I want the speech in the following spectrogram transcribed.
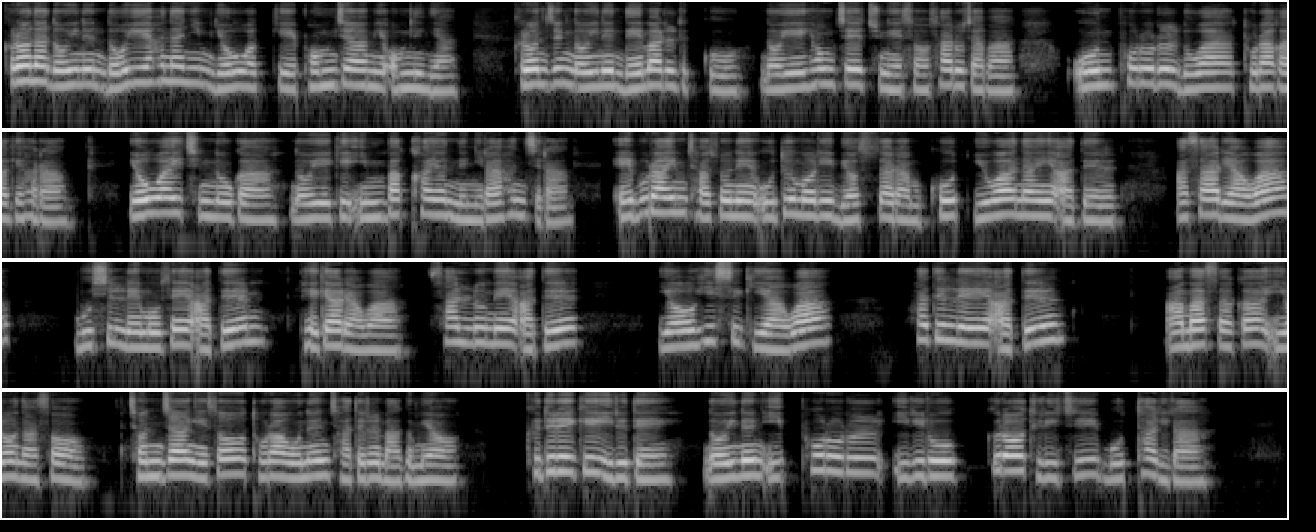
그러나 너희는 너희의 하나님 여호와께 범죄함이 없느냐? 그런즉 너희는 내 말을 듣고 너희의 형제 중에서 사로잡아 온 포로를 놓아 돌아가게 하라. 여호와의 진노가 너희에게 임박하였느니라 한지라. 에브라임 자손의 우두머리 몇 사람 곧 요하나의 아들 아사랴와 무실레못의 아들 베갸랴와 살룸의 아들 여히스기야와 하들레의 아들 아마사가 일어나서 전장에서 돌아오는 자들을 막으며 그들에게 이르되 너희는 이 포로를 이리로 끌어들이지 못하리라.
